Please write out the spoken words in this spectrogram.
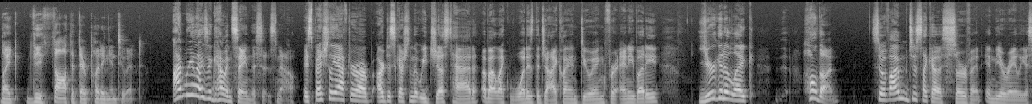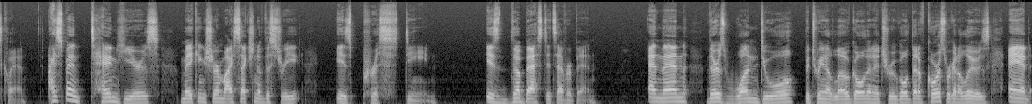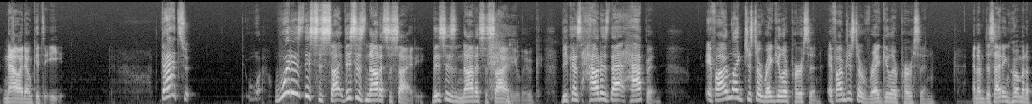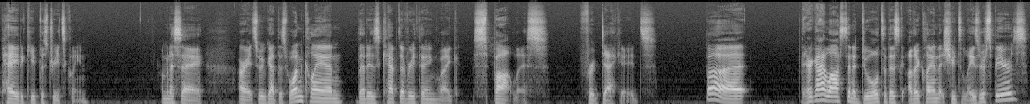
like the thought that they're putting into it I'm realizing how insane this is now, especially after our, our discussion that we just had about like what is the Jai clan doing for anybody. You're gonna like, hold on. So if I'm just like a servant in the Arelius clan, I spend 10 years making sure my section of the street is pristine, is the best it's ever been. And then there's one duel between a low gold and a true gold that, of course, we're going to lose. And now I don't get to eat. That's. What is this society? This is not a society. This is not a society, Luke. Because how does that happen? If I'm like just a regular person, if I'm just a regular person and I'm deciding who I'm going to pay to keep the streets clean, I'm going to say, all right, so we've got this one clan that has kept everything like spotless for decades. But their guy lost in a duel to this other clan that shoots laser spears.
